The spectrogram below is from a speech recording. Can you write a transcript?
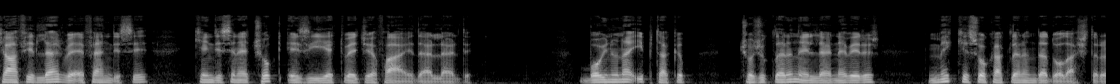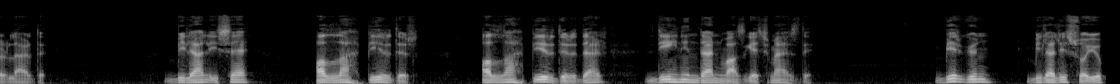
Kafirler ve efendisi kendisine çok eziyet ve cefa ederlerdi. Boynuna ip takıp çocukların ellerine verir, Mekke sokaklarında dolaştırırlardı. Bilal ise Allah birdir, Allah birdir der, dininden vazgeçmezdi. Bir gün Bilal'i soyup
